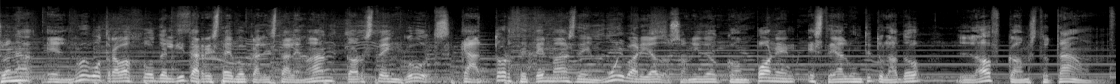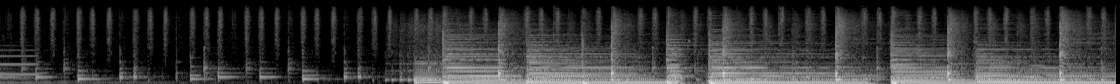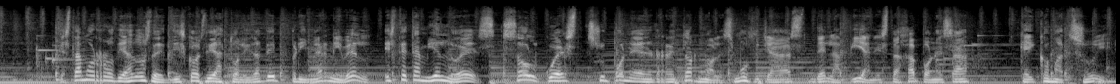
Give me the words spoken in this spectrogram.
Suena el nuevo trabajo del guitarrista y vocalista alemán Thorsten Goods. 14 temas de muy variado sonido componen este álbum titulado Love Comes to Town. Estamos rodeados de discos de actualidad de primer nivel. Este también lo es. Soul Quest supone el retorno al smooth jazz de la pianista japonesa Keiko Matsui.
